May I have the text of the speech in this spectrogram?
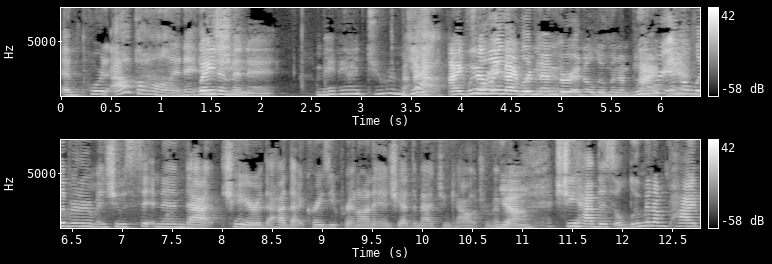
and poured alcohol in it. Wait and a she- minute. Maybe I do remember. Yeah, I, I we feel like I remember room. an aluminum pipe. We pie were in the living room and she was sitting in that chair that had that crazy print on it and she had the matching couch, remember? Yeah. She had this aluminum pie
